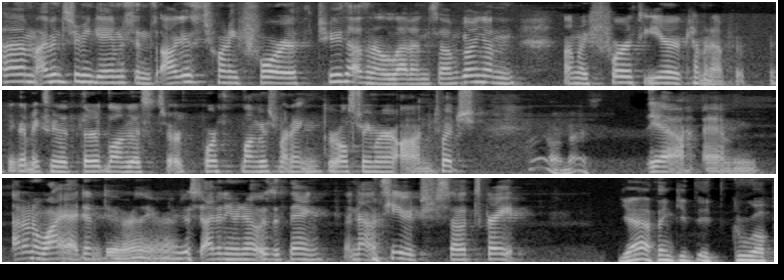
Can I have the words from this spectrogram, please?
Um, I've been streaming games since August 24th, 2011. So I'm going on on my fourth year coming up. I think that makes me the third longest or fourth longest running girl streamer on Twitch. Oh, nice. Yeah, and I don't know why I didn't do it earlier. I just I didn't even know it was a thing, and now it's huge. So it's great. Yeah, I think it, it grew up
